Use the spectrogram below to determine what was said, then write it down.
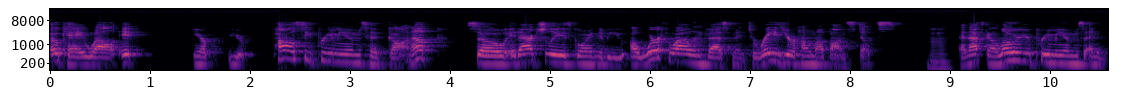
okay, well, it your your policy premiums have gone up, so it actually is going to be a worthwhile investment to raise your home up on stilts. Mm. And that's going to lower your premiums and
